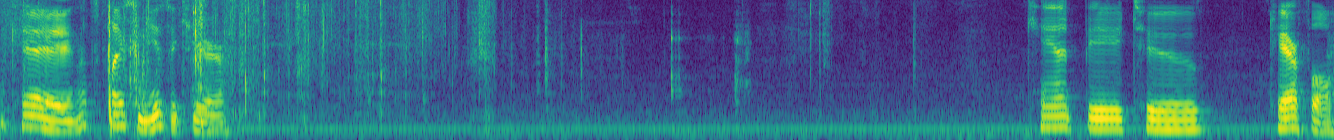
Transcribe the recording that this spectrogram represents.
Okay, let's play some music here. Can't be too careful.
